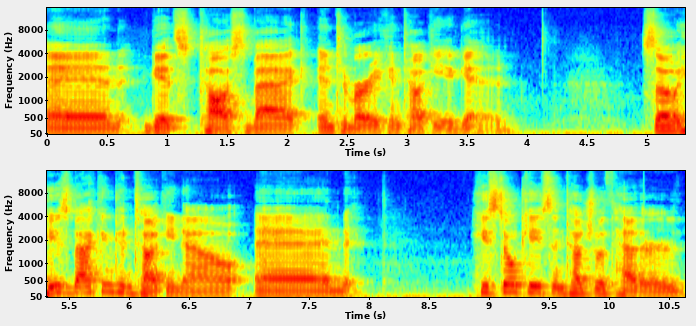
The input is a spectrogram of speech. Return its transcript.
and gets tossed back into Murray, Kentucky again. So he's back in Kentucky now, and he still keeps in touch with Heather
